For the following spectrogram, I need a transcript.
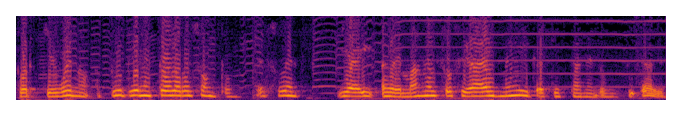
Porque bueno, tú tienes toda la razón, pues, eso es. Y hay, además hay sociedades médicas que están en los hospitales.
